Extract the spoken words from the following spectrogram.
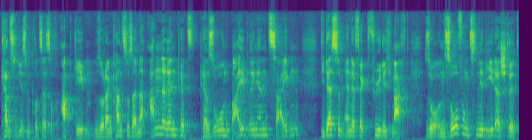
kannst du diesen Prozess auch abgeben. So, dann kannst du es einer anderen Person beibringen, zeigen, die das im Endeffekt für dich macht. So, und so funktioniert jeder Schritt.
